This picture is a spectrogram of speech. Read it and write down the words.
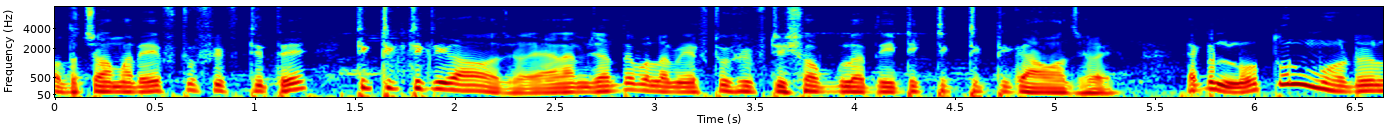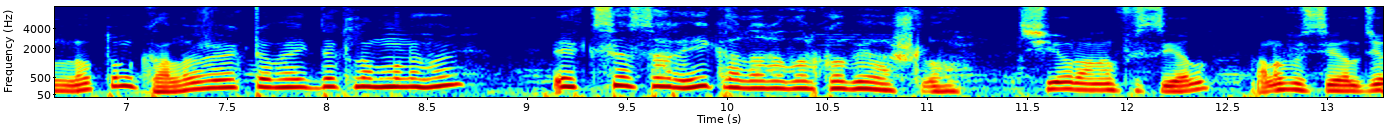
অথচ আমার এফ টু ফিফটিতে টিক টিক টিক টিক আওয়াজ হয়। আর আমি জানতে পারলাম এফ টু ফিফটি সবগুলোতেই টিক টিক টিক টিক আওয়াজ হয়। একটা নতুন মডেল নতুন কালারের একটা বাইক দেখলাম মনে হয়। এক্সেস আর এই কালার আবার কবে আসলো? শিওর আনঅফিসিয়াল আনঅফিসিয়াল যে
